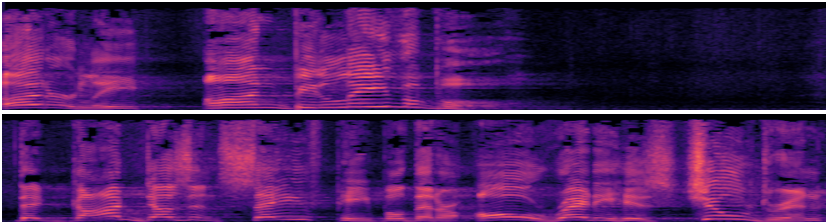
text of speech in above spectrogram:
utterly unbelievable. That God doesn't save people that are already His children,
